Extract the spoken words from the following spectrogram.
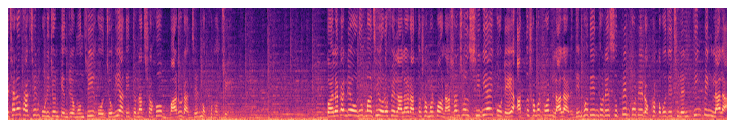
এছাড়াও থাকছেন কুড়িজন কেন্দ্রীয় মন্ত্রী ও যোগী আদিত্যনাথ সহ বারো রাজ্যের মুখ্যমন্ত্রী। কয়লাকাণ্ডে অনুপ মাঝি ওরফে লালার আত্মসমর্পণ। আসানসোল সিবিআই কোর্টে আত্মসমর্পণ লালার। দীর্ঘদিন ধরে সুপ্রিম কোর্টে রক্ষা কবজে ছিলেন কিংপিং লালা।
